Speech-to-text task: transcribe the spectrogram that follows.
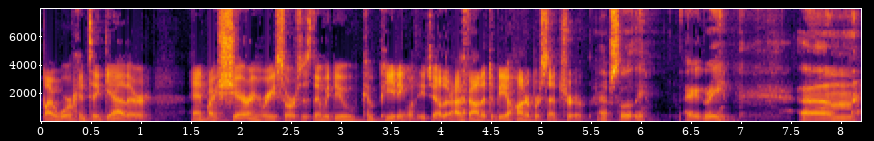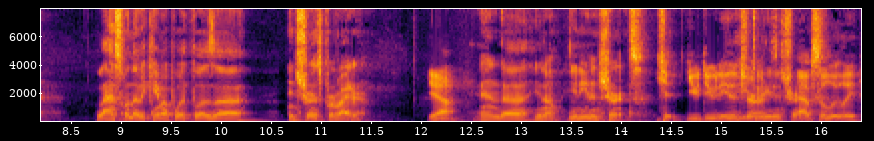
by working together and by sharing resources than we do competing with each other. I found it to be 100% true. Absolutely. I agree. Um, last one that we came up with was a insurance provider. Yeah. And, uh, you know, you need insurance. You do need insurance. need insurance. Absolutely.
